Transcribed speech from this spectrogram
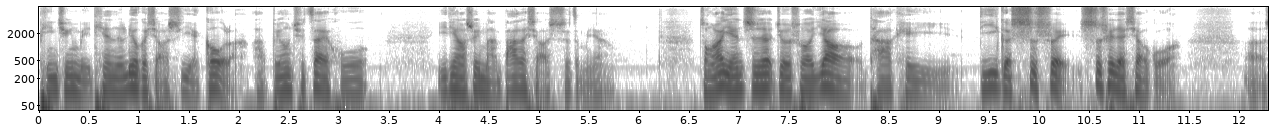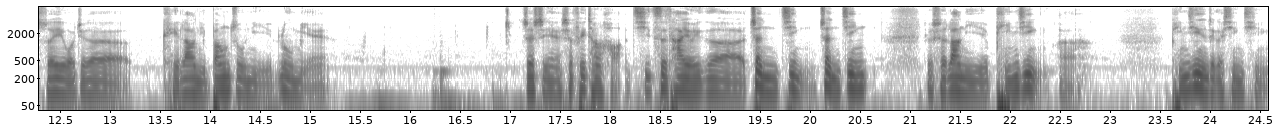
平均每天能六个小时也够了啊，不用去在乎。一定要睡满八个小时，怎么样？总而言之，就是说药它可以第一个嗜睡，嗜睡的效果，呃，所以我觉得可以让你帮助你入眠，这实验是非常好。其次，它有一个镇静、镇惊，就是让你平静啊，平静这个心情，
